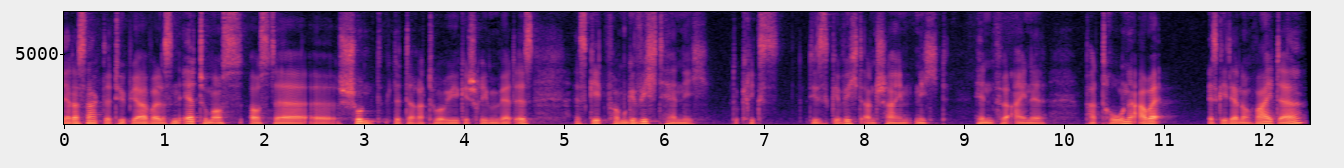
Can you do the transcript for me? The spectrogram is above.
Ja, das sagt der Typ ja, weil das ein Irrtum aus, aus der äh, Schundliteratur, wie geschrieben wird, ist. Es geht vom Gewicht her nicht. Du kriegst dieses Gewicht anscheinend nicht hin für eine Patrone, aber es geht ja noch weiter,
